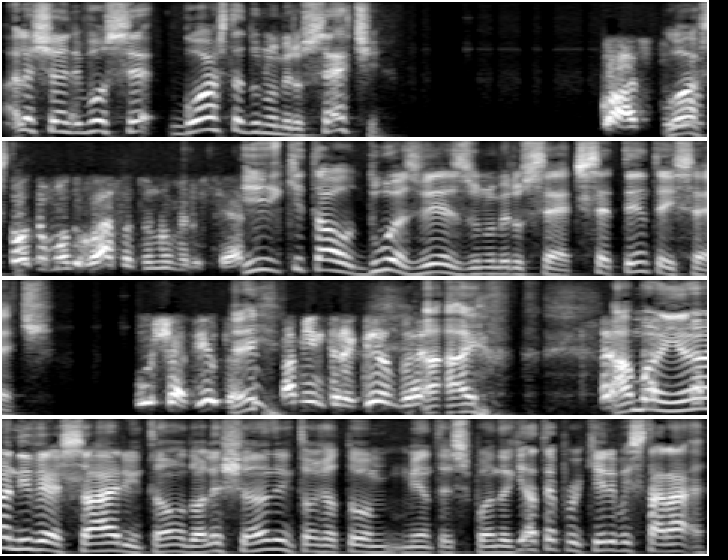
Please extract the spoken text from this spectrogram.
Alexandre, você gosta do número 7? Gosto. Gosta. Todo mundo gosta do número 7. E que tal duas vezes o número 7, 77? Puxa vida, hein? tá me entregando, é? A, a, amanhã, aniversário, então, do Alexandre, então já estou me antecipando aqui, até porque ele estará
